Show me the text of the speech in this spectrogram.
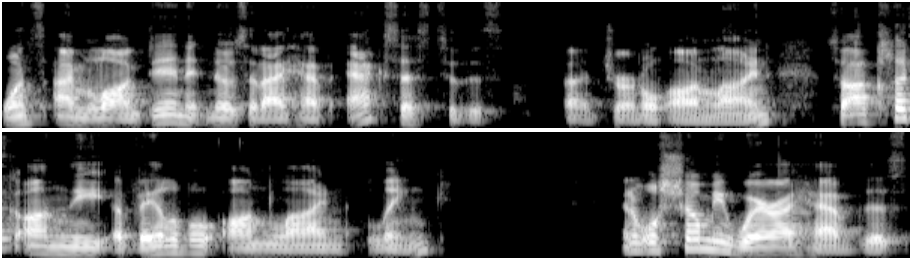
Once I'm logged in, it knows that I have access to this uh, journal online. So I'll click on the available online link and it will show me where I have this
